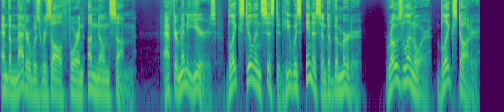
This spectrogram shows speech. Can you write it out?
and the matter was resolved for an unknown sum. After many years, Blake still insisted he was innocent of the murder. Rose Lenore, Blake's daughter,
